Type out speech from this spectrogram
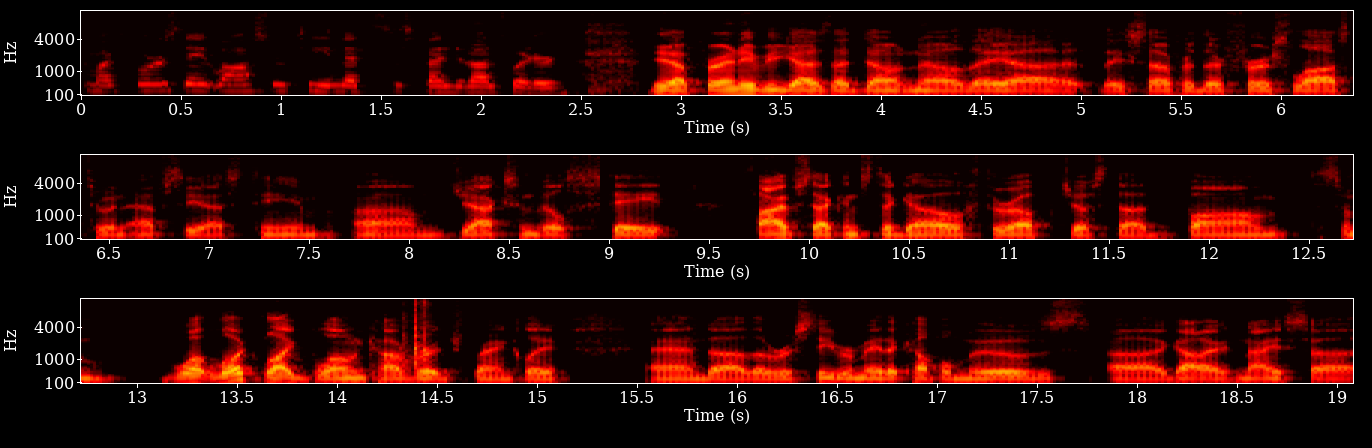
And my Florida State lost to a team that's suspended on Twitter. Yeah, for any of you guys that don't know, they uh they suffered their first loss to an FCS team. Um, Jacksonville State. Five seconds to go, threw up just a bomb to some what looked like blown coverage, frankly and uh, the receiver made a couple moves, uh, got a nice uh,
